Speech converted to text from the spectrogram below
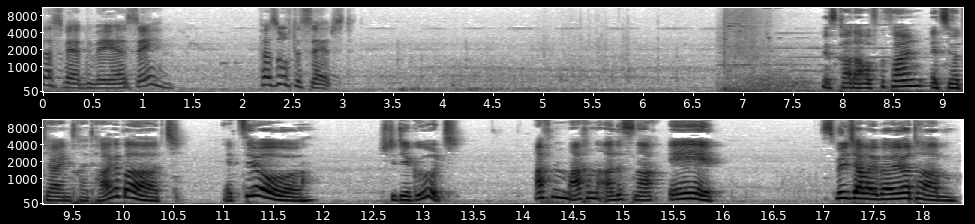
Das werden wir ja sehen. Versucht es selbst. Mir ist gerade aufgefallen, Ezio hat ja einen Drei-Tage-Bart. Ezio! Steht dir gut. Affen machen alles nach E. Das will ich aber überhört haben.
